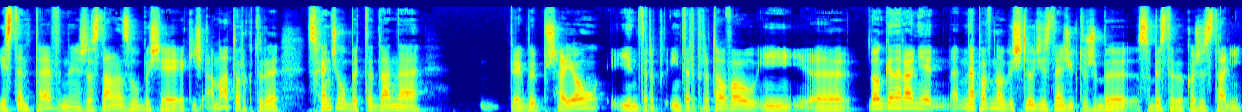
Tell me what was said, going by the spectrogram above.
jestem pewny, że znalazłby się jakiś amator, który z chęcią by te dane jakby przejął, interpretował i e, no generalnie na pewno by się ludzie znaleźli, którzy by sobie z tego korzystali.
